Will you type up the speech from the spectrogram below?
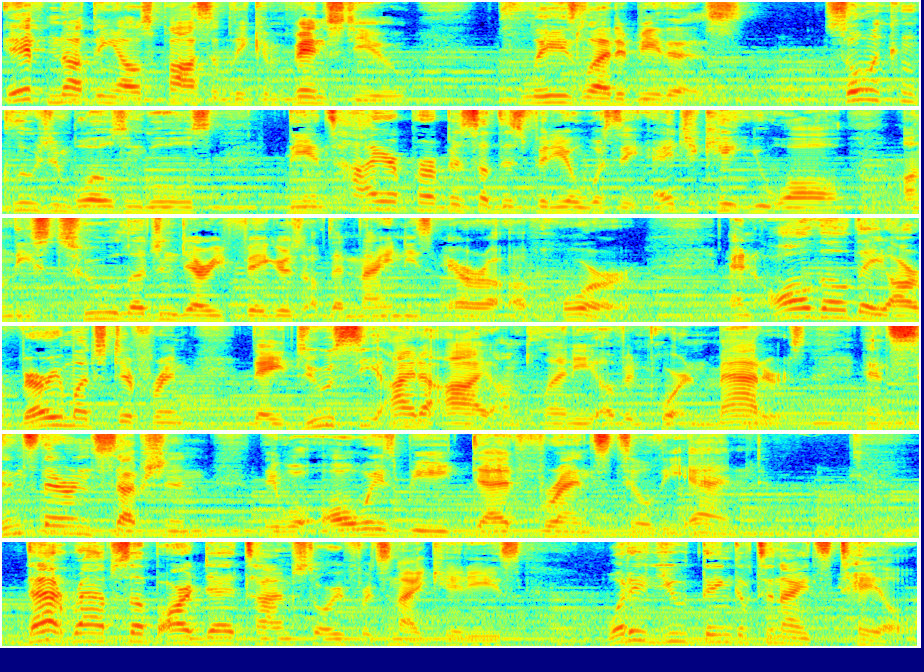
If nothing else possibly convinced you, please let it be this. So in conclusion, boils and ghouls, the entire purpose of this video was to educate you all on these two legendary figures of the 90s era of horror. And although they are very much different, they do see eye to eye on plenty of important matters. And since their inception, they will always be dead friends till the end. That wraps up our dead time story for tonight, kiddies. What did you think of tonight's tale?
